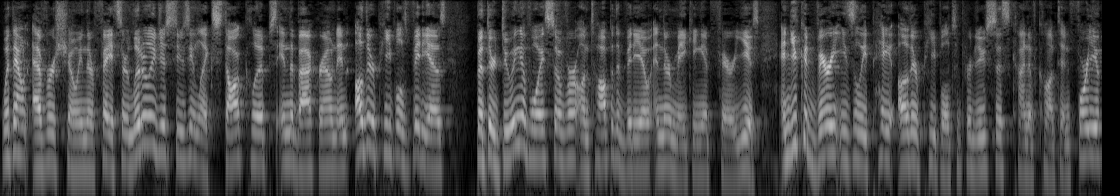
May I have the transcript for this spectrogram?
without ever showing their face. They're literally just using like stock clips in the background and other people's videos, but they're doing a voiceover on top of the video and they're making it fair use. And you could very easily pay other people to produce this kind of content for you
